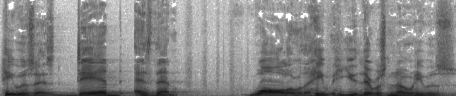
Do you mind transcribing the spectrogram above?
he was as dead as that wall over there. He, he, there was no, he was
